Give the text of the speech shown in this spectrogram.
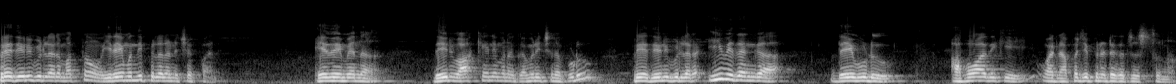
ప్రే దేవుని బిడ్డలని మొత్తం ఇరవై మంది పిల్లలని చెప్పాలి. ఏదేమైనా దేవుని వాక్యాన్ని మనం గమనించినప్పుడు ప్రియ దేవుని బిడ్డలారా ఈ విధంగా దేవుడు అపవాదికి వారిని అప్పచెప్పినట్టుగా చూస్తున్నాం.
